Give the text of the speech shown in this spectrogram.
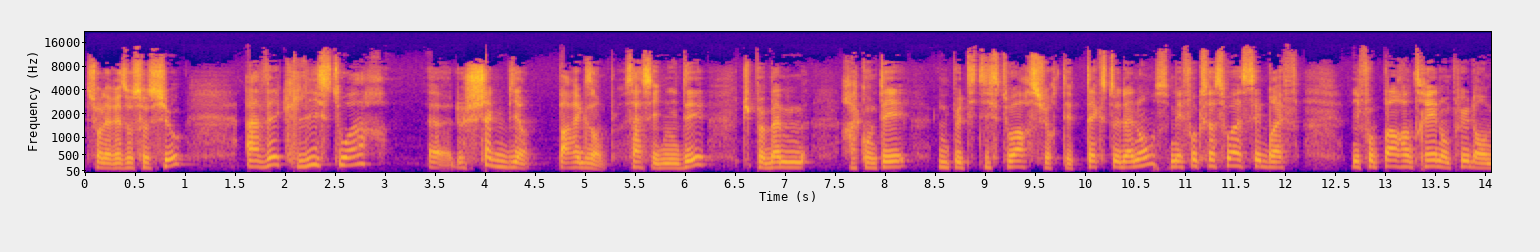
sur les réseaux sociaux, avec l'histoire euh, de chaque bien, par exemple. Ça, c'est une idée. Tu peux même raconter une petite histoire sur tes textes d'annonce, mais il faut que ça soit assez bref. Il ne faut pas rentrer non plus dans,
